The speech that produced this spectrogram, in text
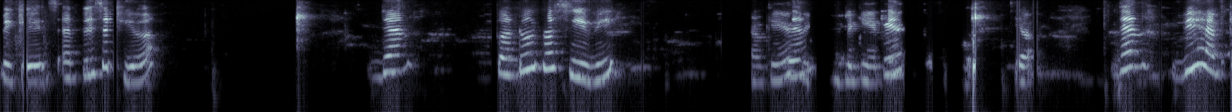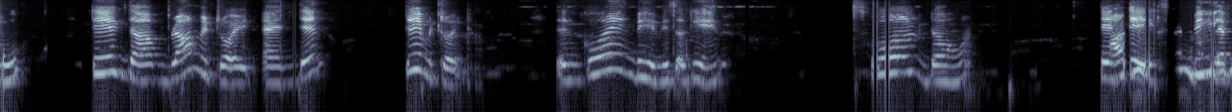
begins and place it here. Then control plus CV. Okay. Then- so duplicate it. yeah. Then we have to take the brown Metroid and then gray Metroid. Then go in behaviors again. Scroll down. Then Are these take different left.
